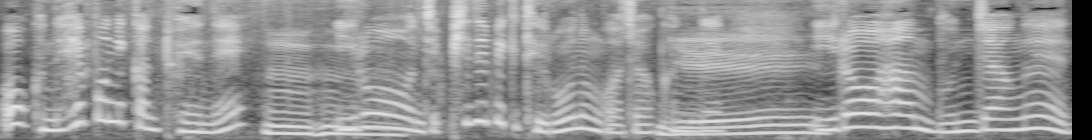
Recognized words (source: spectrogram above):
어 근데 해보니까 되네. 음흠. 이런 이제 피드백이 들어오는 거죠. 근데 예. 이러한 문장은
